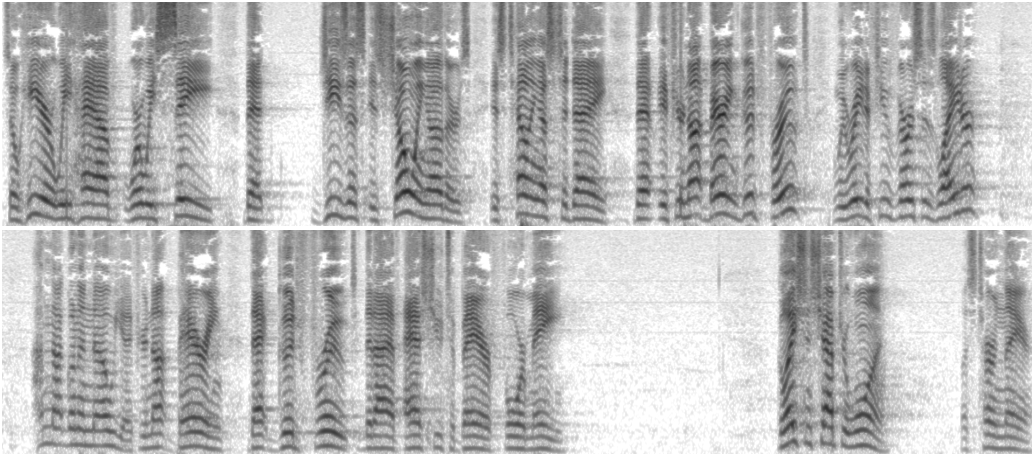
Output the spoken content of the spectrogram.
So here we have where we see that Jesus is showing others, is telling us today that if you're not bearing good fruit, we read a few verses later, I'm not going to know you if you're not bearing that good fruit that I have asked you to bear for me. Galatians chapter 1. Let's turn there.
